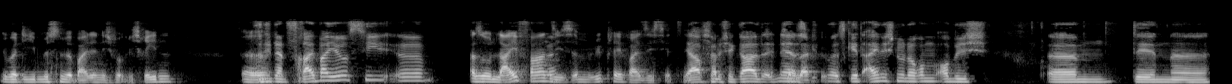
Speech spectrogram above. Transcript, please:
Über die müssen wir beide nicht wirklich reden. Sind die Äh, dann frei bei UFC? Äh, also live waren Ja. sie es, im Replay weiß ich es jetzt nicht. ja, völlig egal. Nee, es, geht, es geht eigentlich nur darum, ob ich ähm, den äh,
